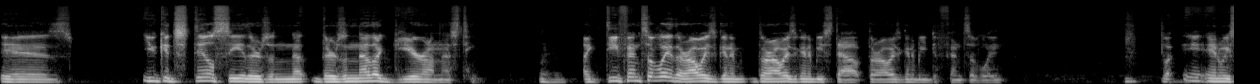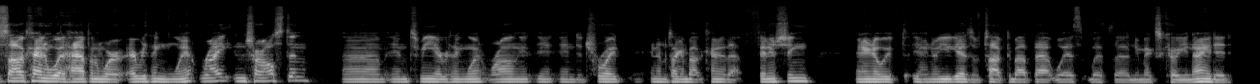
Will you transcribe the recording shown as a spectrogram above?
is you could still see there's a there's another gear on this team. Mm-hmm. Like defensively, they're always gonna they're always gonna be stout. They're always gonna be defensively. But and we saw kind of what happened where everything went right in Charleston um, and to me, everything went wrong in, in, Detroit. And I'm talking about kind of that finishing. And I know we've, I know you guys have talked about that with with uh, New Mexico United.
